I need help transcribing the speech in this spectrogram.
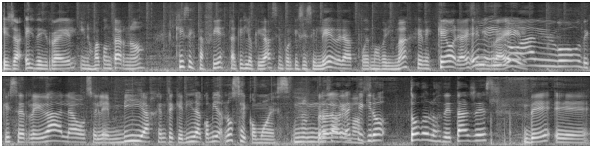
ella es de Israel y nos va a contar, ¿no? ¿Qué es esta fiesta? ¿Qué es lo que hacen? ¿Por qué se celebra? ¿Podemos ver imágenes? ¿Qué hora es He en Israel? algo de que se regala o se le envía gente querida comida. No sé cómo es. pero la verdad es que quiero todos los detalles de eh,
